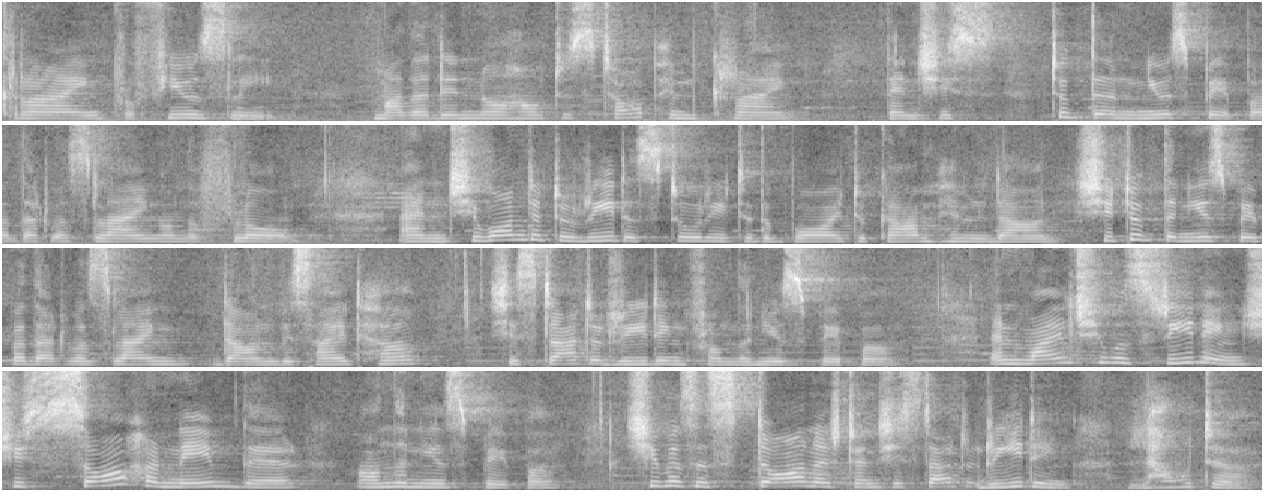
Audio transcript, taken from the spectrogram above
crying profusely, mother didn't know how to stop him crying. Then she took the newspaper that was lying on the floor and she wanted to read a story to the boy to calm him down. She took the newspaper that was lying down beside her. She started reading from the newspaper. And while she was reading, she saw her name there on the newspaper. She was astonished and she started reading louder.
